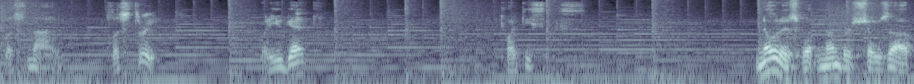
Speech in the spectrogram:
plus 9 plus 3. What do you get? 26. Notice what number shows up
